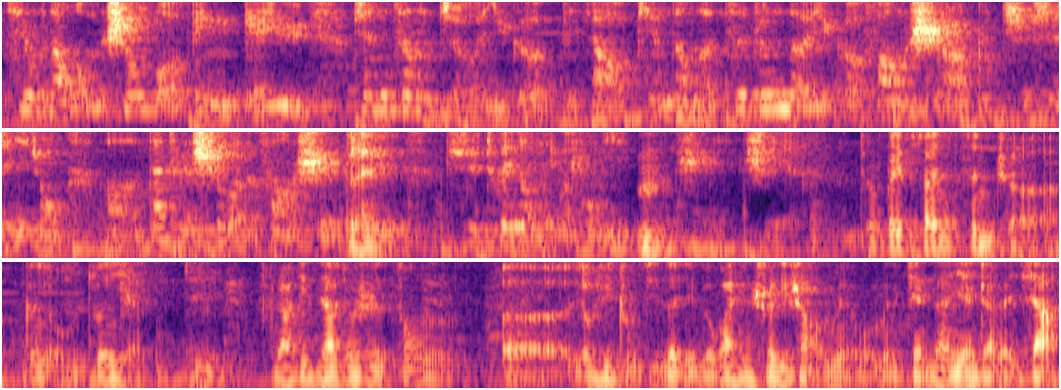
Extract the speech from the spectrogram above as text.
进入到我们生活，并给予捐赠者一个比较平等的自尊的一个方式，而不只是一种呃单纯示弱的方式去去推动这个公益的事事业，就是被捐赠者更有尊严。嗯，然后第四条就是从。呃，游戏主机的一个外形设计上面，我们简单延展了一下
